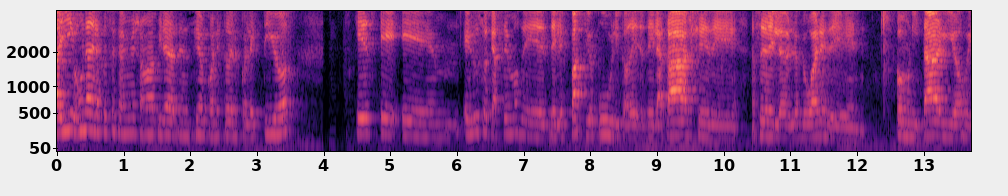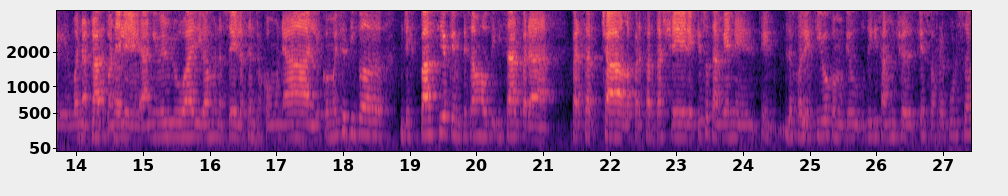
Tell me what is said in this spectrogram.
Ahí una de las cosas que a mí me llamaba pila la atención con esto de los colectivos es eh, eh, el uso que hacemos de- del espacio público, de, de la calle, de, no sé, de lo- los lugares de comunitarios, eh, bueno, acá ponele a nivel Uruguay, digamos, no sé, los centros comunales, como ese tipo de espacio que empezamos a utilizar para, para hacer charlas, para hacer talleres, que eso también eh, eh, los Sí. colectivos como que utilizan mucho es- esos recursos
